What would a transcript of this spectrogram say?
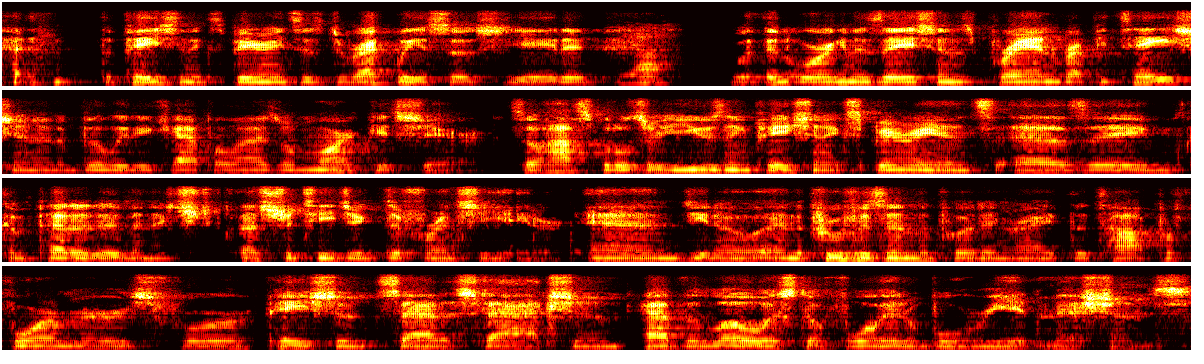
the patient experience is directly associated yeah with an organization's brand reputation and ability to capitalize on market share. So hospitals are using patient experience as a competitive and a strategic differentiator. And, you know, and the proof is in the pudding, right? The top performers for patient satisfaction have the lowest avoidable readmissions.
